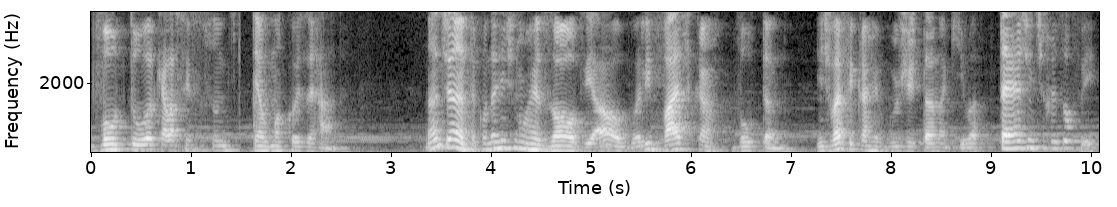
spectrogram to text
voltou aquela sensação de que tem alguma coisa errada. Não adianta, quando a gente não resolve algo, ele vai ficar voltando. A gente vai ficar regurgitando aquilo até a gente resolver.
